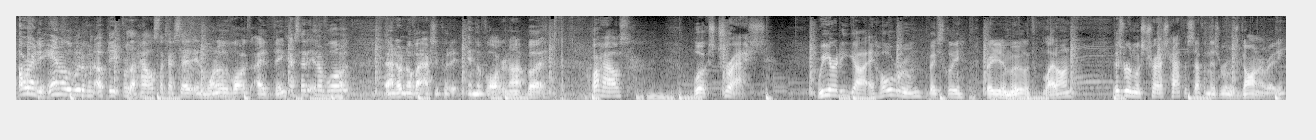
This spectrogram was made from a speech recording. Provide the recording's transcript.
Alrighty, and a little bit of an update for the house, like I said in one of the vlogs. I think I said it in a vlog, and I don't know if I actually put it in the vlog or not, but our house looks trashed. We already got a whole room, basically, ready to move, with light on. This room looks trashed, half the stuff in this room is gone already.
